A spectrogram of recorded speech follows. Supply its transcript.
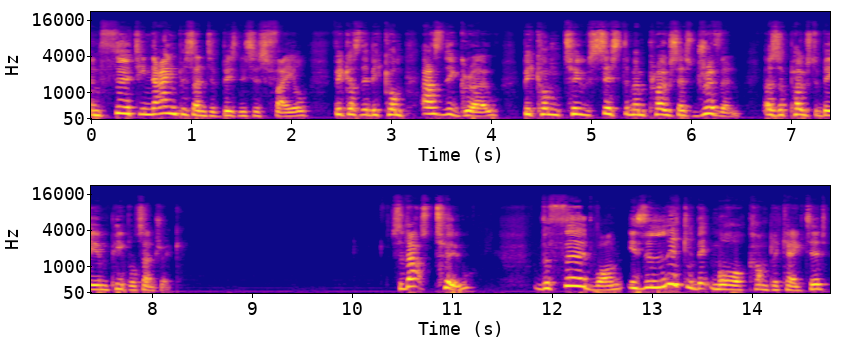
And 39% of businesses fail because they become, as they grow, become too system and process driven as opposed to being people centric. So that's two. The third one is a little bit more complicated.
